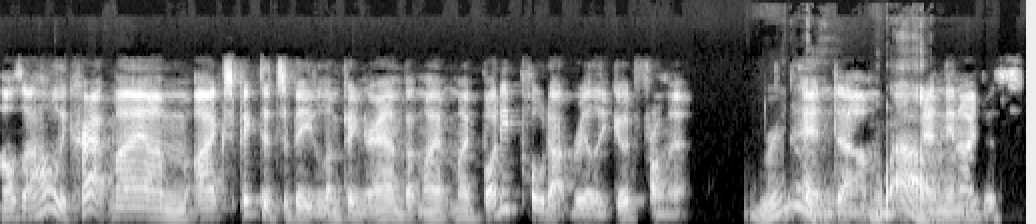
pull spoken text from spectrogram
I was like, holy crap! My um, I expected to be limping around, but my my body pulled up really good from it. Really? And um, wow. And then I just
